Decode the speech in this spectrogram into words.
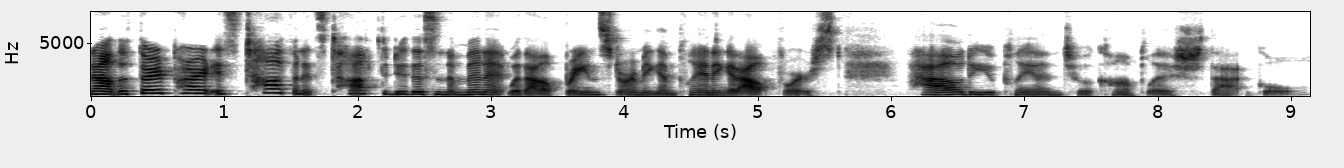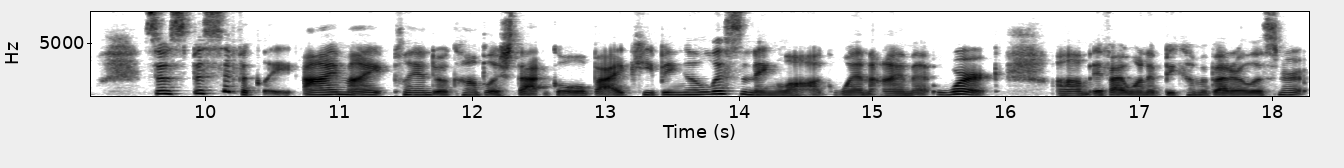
Now, the third part is tough, and it's tough to do this in a minute without brainstorming and planning it out first. How do you plan to accomplish that goal? So, specifically, I might plan to accomplish that goal by keeping a listening log when I'm at work. Um, if I want to become a better listener at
